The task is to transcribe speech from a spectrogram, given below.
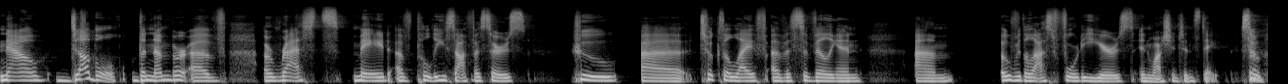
now double the number of arrests made of police officers who uh, took the life of a civilian um, over the last 40 years in Washington state. So over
